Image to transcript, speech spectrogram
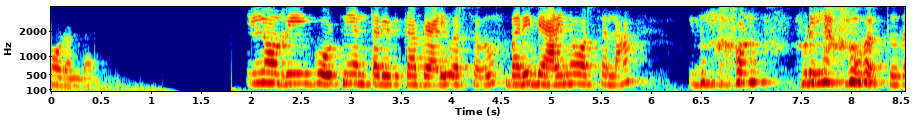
ನೋಡೋಣ ಬರ್ರಿ. ಇಲ್ಲಿ ನೋಡ್ರಿ ಗೋಟ್ನಿ ಅಂತಾರೆ ಇದಕ್ಕೆ ಬ್ಯಾಳಿ ಒರೆಸೋದು. ಬರೀ ಬ್ಯಾಳಿನೂ ಒರೆಸಲ್ಲ, ಇದನ್ನು ತೊಗೊಂಡು ಹೊಡಿಲಕ್ಕೂ ಬರ್ತದ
